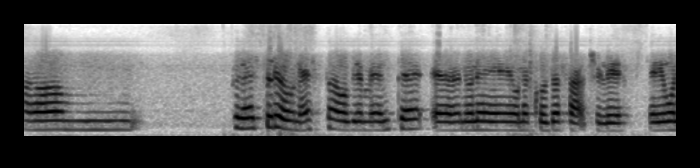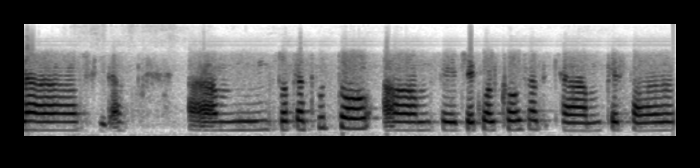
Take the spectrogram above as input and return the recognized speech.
Um, per essere onesta, ovviamente eh, non è una cosa facile, è una sfida. Um, soprattutto um, se c'è qualcosa um, che sta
